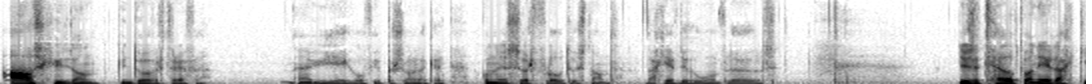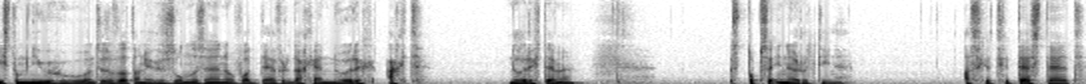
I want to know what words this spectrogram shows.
als je dan kunt overtreffen, hè, je ego of je persoonlijkheid, dan kom je in een soort flow-toestand. Dat geeft je gewoon vleugels. Dus het helpt wanneer je kiest om nieuwe gewoontes, of dat dan nu gezonde zijn of whatever, dat jij nodig acht nodig te hebben. Stop ze in een routine. Als je het getest hebt,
